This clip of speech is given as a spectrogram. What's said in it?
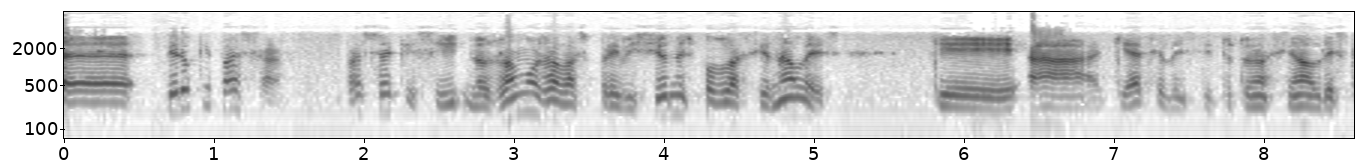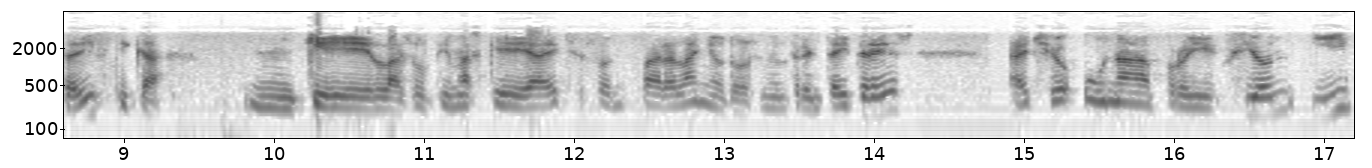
¿eh? pero ¿qué pasa? Pasa que si nos vamos a las previsiones poblacionales que, a, que hace el Instituto Nacional de Estadística Mm, que las últimas que ha hecho son para el año 2033, ha hecho una proyección y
